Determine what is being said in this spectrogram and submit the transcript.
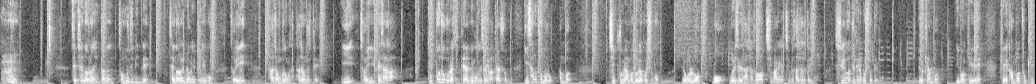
제 채널은 일단은 전무집인데 채널 명일 뿐이고 저희 다정부동산, 다정주택 이 저희 회사가 독보적으로 할 수, 대한민국에 저희밖에 할 수 없는 이 상품으로 한번 집 구매 한번 노려보시고 이걸로 뭐 월세 사셔서 지방에 집을 사셔도 되고 실거주도 해보셔도 되고 이렇게 한번 이번 기회에 계획 한번 좋게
